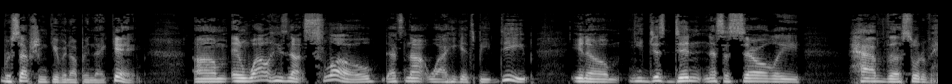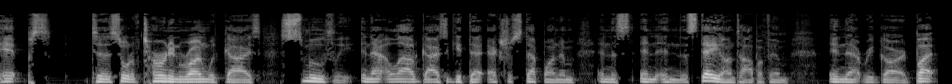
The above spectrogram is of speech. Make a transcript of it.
reception given up in that game. Um, and while he's not slow, that's not why he gets beat deep. You know, he just didn't necessarily have the sort of hips to sort of turn and run with guys smoothly, and that allowed guys to get that extra step on him and the and, and the stay on top of him in that regard. But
